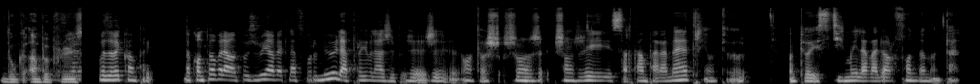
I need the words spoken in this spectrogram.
Donc un peu plus. Vous avez compris. Donc on peut, voilà, on peut jouer avec la formule. Après, voilà, on peut changer, certains paramètres et on peut, on peut estimer la valeur fondamentale.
